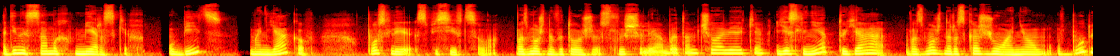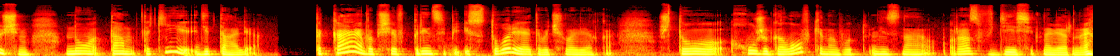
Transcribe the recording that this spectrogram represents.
один из самых мерзких убийц, маньяков, после Списивцева. Возможно, вы тоже слышали об этом человеке. Если нет, то я, возможно, расскажу о нем в будущем, но там такие детали, такая вообще, в принципе, история этого человека, что хуже Головкина, вот, не знаю, раз в десять, наверное.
